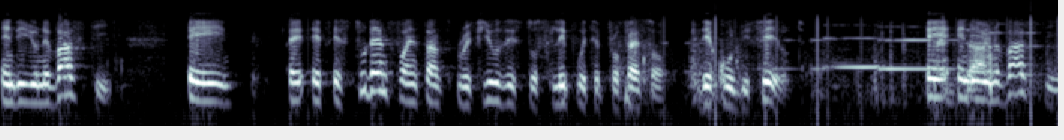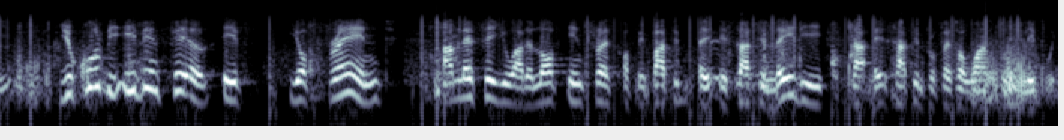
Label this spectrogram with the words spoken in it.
In the university, a, if a student, for instance, refuses to sleep with a professor, they could be failed in, in the university, you could be even failed if your friend, um, let's say you are the love interest of a, party, a, a certain lady that a certain professor wants to sleep with.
